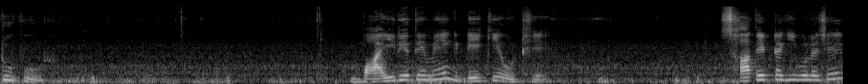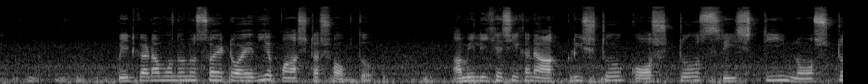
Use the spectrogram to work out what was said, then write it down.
টুপুর। বাইরেতে মেঘ ডেকে ওঠে। সাতেরটা কি বলেছে? পেট কাটা মদনস্বয়ে টয়ে দিয়ে পাঁচটা শব্দ। আমি লিখেছি এখানে আকৃষ্ট, কষ্ট, সৃষ্টি, নষ্ট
